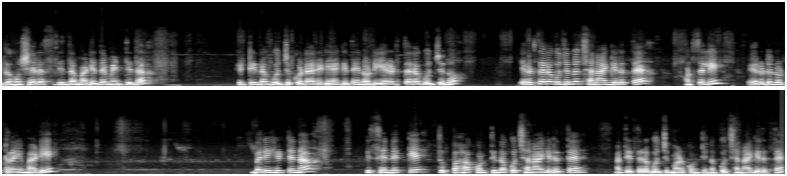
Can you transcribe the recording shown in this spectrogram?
ಈಗ ಹುಣಸೆ ರಸದಿಂದ ಮಾಡಿದ ಮೆಂತಿದ ಹಿಟ್ಟಿನ ಗೊಜ್ಜು ಕೂಡ ರೆಡಿಯಾಗಿದೆ ನೋಡಿ, ಎರಡು ಥರ ಗೊಜ್ಜು ಎರಡು ಥರ ಗೊಜ್ಜು ಚೆನ್ನಾಗಿರುತ್ತೆ. ಒಂದ್ಸಲಿ ಎರಡನ್ನೂ ಟ್ರೈ ಮಾಡಿ. ಬರೀ ಹಿಟ್ಟನ್ನು ಬಿಸಿಯನ್ನಕ್ಕೆ ತುಪ್ಪ ಹಾಕ್ಕೊಂಡು ತಿನ್ನೋಕ್ಕೂ ಚೆನ್ನಾಗಿರುತ್ತೆ. ಮತ್ತು ಈ ಥರ ಗೊಜ್ಜು ಮಾಡ್ಕೊಂಡು ತಿನ್ನೋಕ್ಕೂ ಚೆನ್ನಾಗಿರುತ್ತೆ.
